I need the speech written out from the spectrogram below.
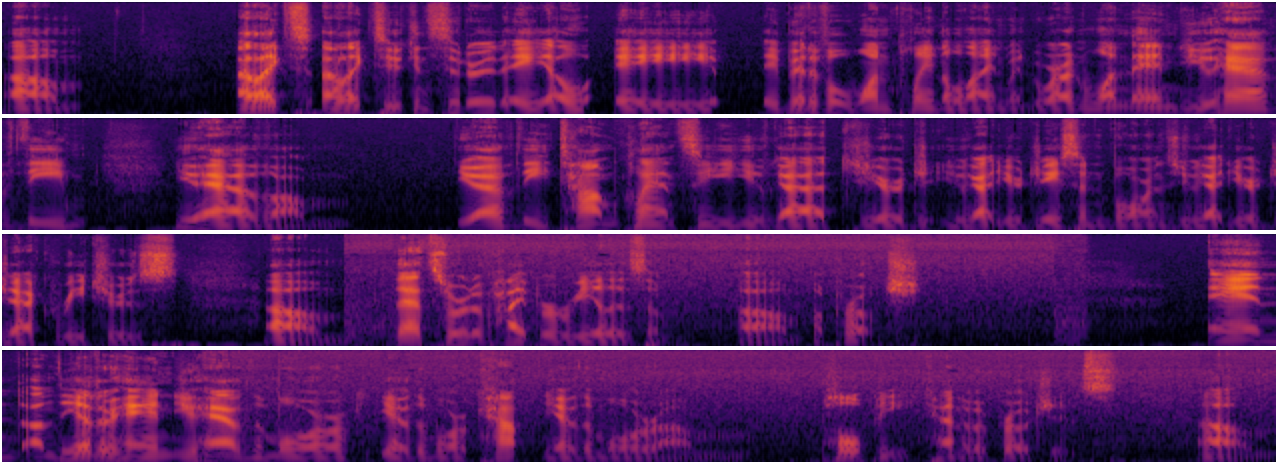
Um, I like I like to consider it a, a a bit of a one plane alignment where on one end you have the you have um you have the Tom Clancy, you've got your you got your Jason Bournes, you've got your Jack Reachers, um, that sort of hyper realism um, approach and on the other hand, you have the more you have the more you have the more um, pulpy kind of approaches. Um,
